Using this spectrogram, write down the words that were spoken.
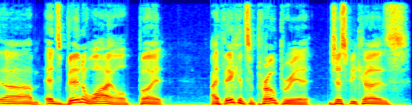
Um, it's been a while, but I think it's appropriate just because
